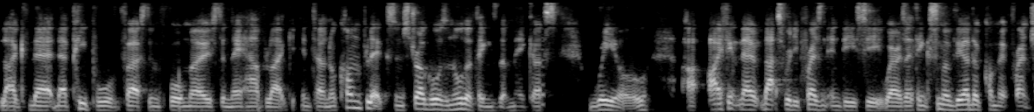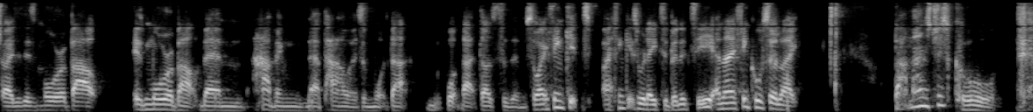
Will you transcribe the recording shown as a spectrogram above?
like they're they're people first and foremost, and they have like internal conflicts and struggles and all the things that make us real. Uh, I think that that's really present in DC, whereas I think some of the other comic franchises is more about is more about them having their powers and what that what that does to them. So I think it's I think it's relatability, and I think also like Batman's just cool.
